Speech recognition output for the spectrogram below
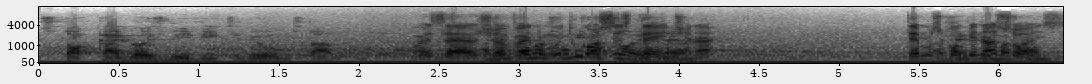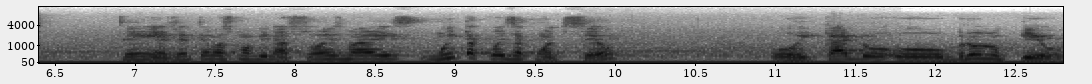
Stock Car 2020, viu, Gustavo? Pois é, o Giovanni é muito consistente, né? né? Temos combinações. Tem sim, a gente tem umas combinações, mas muita coisa aconteceu. O Ricardo, o Bruno Pio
